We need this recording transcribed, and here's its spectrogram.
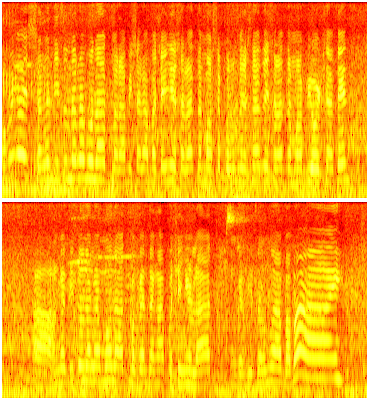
Okay guys, hanggang dito na lang muna at maraming salamat sa inyo sa lahat ng mga supporters natin, sa lahat ng mga viewers natin. Ah, hanggang dito na lang muna at magandang hapon sa inyo lahat. Hanggang dito na muna. Bye-bye!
